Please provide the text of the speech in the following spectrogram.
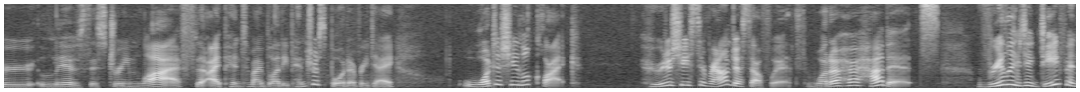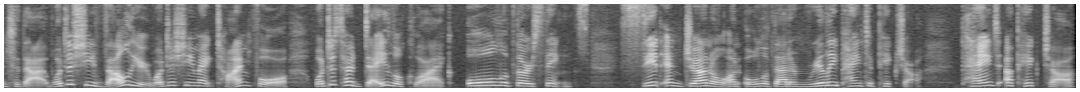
who lives this dream life that I pin to my bloody Pinterest board every day, what does she look like? Who does she surround herself with? What are her habits? Really dig deep into that. What does she value? What does she make time for? What does her day look like? All of those things. Sit and journal on all of that and really paint a picture. Paint a picture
